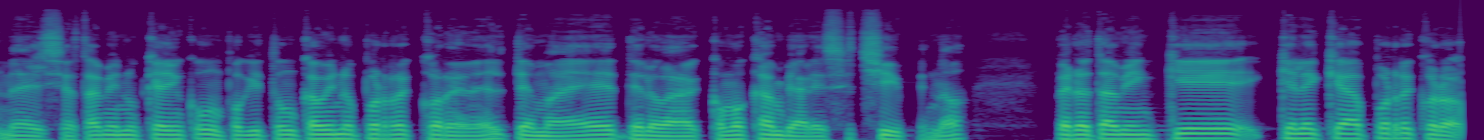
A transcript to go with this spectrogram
me decías también que hay como un poquito un camino por recorrer en el tema de, lograr cómo cambiar ese chip, ¿no? Pero también, ¿qué, qué le queda por recorrer?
